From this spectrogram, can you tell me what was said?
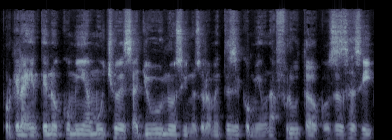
porque la gente no comía mucho desayuno, sino solamente se comía una fruta o cosas así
